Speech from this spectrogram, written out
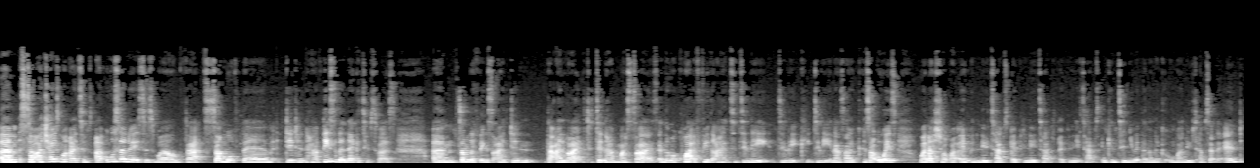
Um, so i chose my items. I also noticed as well that some of them didn't have these are the negatives first um, some of the things that I didn't that I liked didn't have my size. And there were quite a few that I had to delete delete keep deleting as I because I always when I shop I open new tabs open new tabs open new tabs and continue it. Then I look at all my new tabs at the end.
